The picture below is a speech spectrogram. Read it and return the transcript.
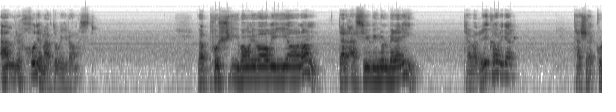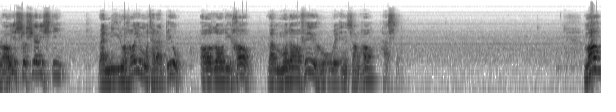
امر خود مردم ایران است. و پشتیبان واقعی آنان در عرصه بین المللی طبقه کارگر تشکلهای سوسیالیستی و نیروهای مترقی و آزادیخواه و مدافع حقوق انسانها هستند. ما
